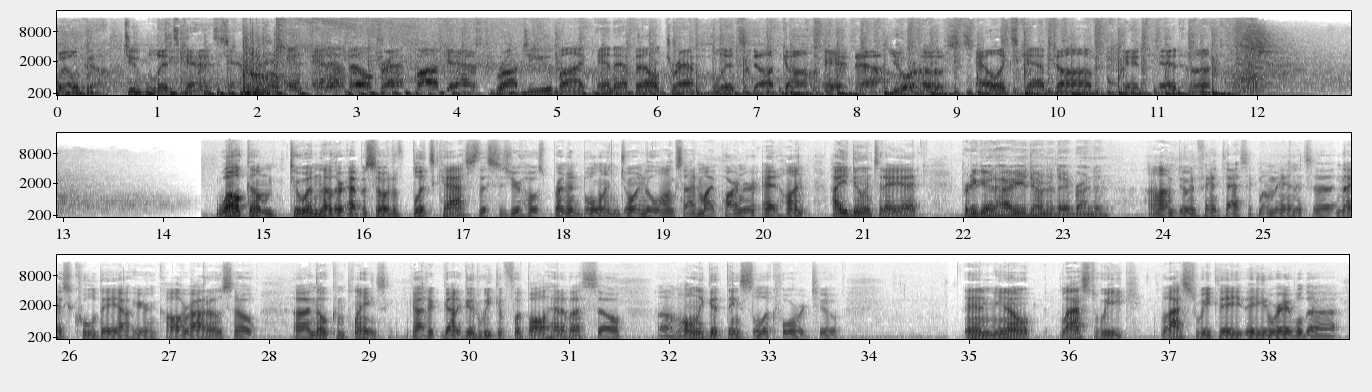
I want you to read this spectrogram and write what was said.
Welcome to Blitzcast, an NFL draft podcast brought to you by NFLDraftBlitz.com. And now, your hosts, Alex Kavtov and Ed Hunt. Welcome to another episode of Blitzcast. This is your host Brendan Bolin, joined alongside my partner Ed Hunt. How you doing today, Ed? Pretty good. How are you doing today, Brendan? I'm doing fantastic, my man. It's a nice, cool day out here in Colorado, so uh, no complaints. Got a got a good week of football ahead of us, so um, only good things to look forward to. And you know, last week, last week they, they were able to.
